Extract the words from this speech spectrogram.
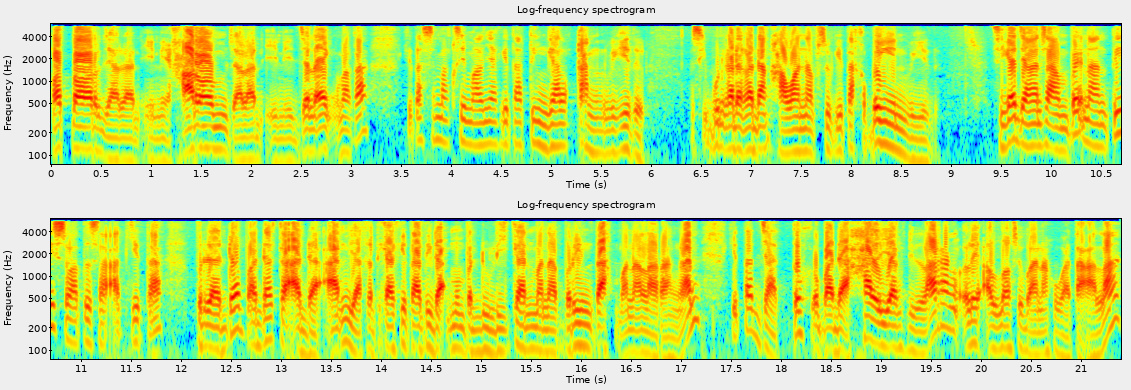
kotor, jalan ini haram, jalan ini jelek, maka kita semaksimalnya kita tinggalkan begitu. Meskipun kadang-kadang hawa nafsu kita kepingin begitu. Sehingga jangan sampai nanti suatu saat kita berada pada keadaan ya ketika kita tidak mempedulikan mana perintah, mana larangan, kita jatuh kepada hal yang dilarang oleh Allah Subhanahu wa taala,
